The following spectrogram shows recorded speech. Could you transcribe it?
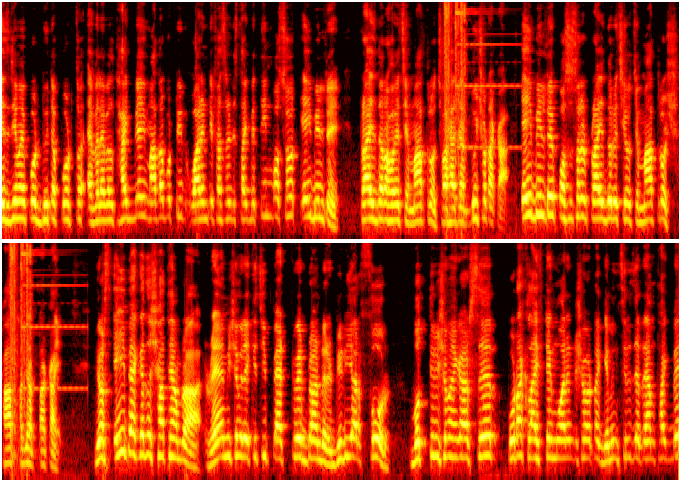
এইচডিএমআই পোর্ট দুইটা পোর্ট তো অ্যাভেলেবেল থাকবে এই মাদারবোর্ডটির ওয়ারেন্টি ফ্যাসিলিটিস থাকবে তিন বছর। এই বিলটে প্রাইস ধরা হয়েছে মাত্র ছয় হাজার দুইশো টাকা। এই বিলটে প্রসেসরের প্রাইস ধরেছি হচ্ছে মাত্র সাত হাজার টাকায়। ভিউয়ার্স এই প্যাকেজের সাথে আমরা র্যাম হিসেবে রেখেছি প্যাট্রুয়েট ব্র্যান্ডের ডিডিআর ফোর বত্রিশশো মেগাহার্সের প্রোডাক্ট লাইফ টাইম ওয়ারেন্টি সহ একটা গেমিং সিরিজের র্যাম থাকবে।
